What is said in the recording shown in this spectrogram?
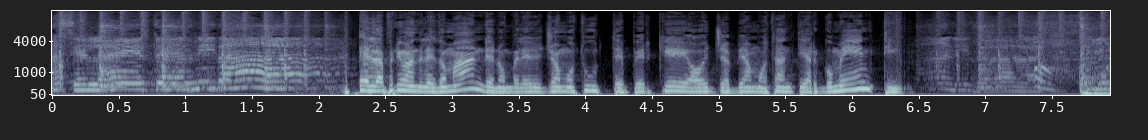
Hacia la eternidad. È la prima delle domande, non ve le leggiamo tutte perché oggi abbiamo tanti argomenti. Como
